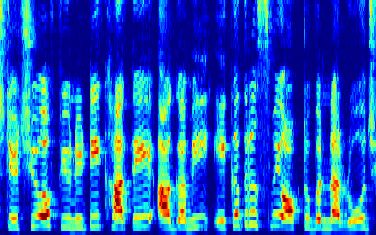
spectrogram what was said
સ્ટેચ્યુ ઓફ યુનિટી ખાતે આગામી એકત્રીસમી ઓક્ટોબરના રોજ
